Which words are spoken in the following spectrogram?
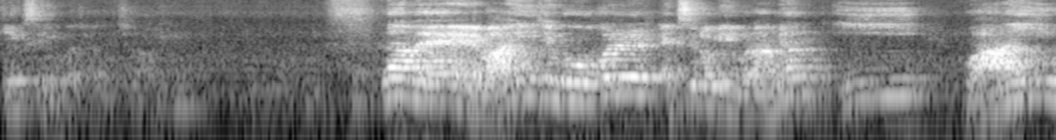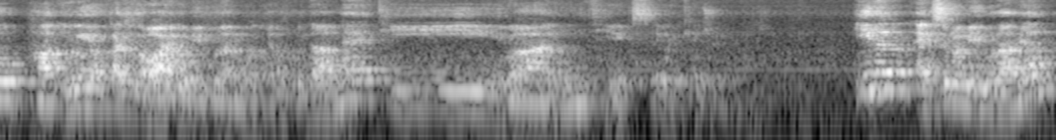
dx인 거죠. 그렇죠? 그 다음에 y제곱을 x로 미분하면 2y 곱하기 여기까지가 y로 미분하는 거죠. 그 다음에 dy dx 이렇게 해주는 거죠. 1은 x로 미분하면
